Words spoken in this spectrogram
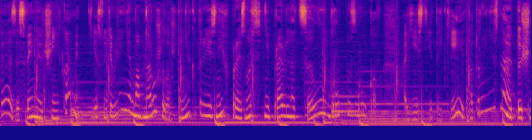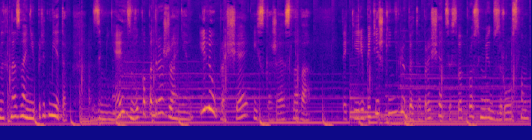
Наблюдая за своими учениками, я с удивлением обнаружила, что некоторые из них произносят неправильно целые группы звуков, а есть и такие, которые не знают точных названий предметов, заменяя их звукоподражанием или упрощая и искажая слова. Такие ребятишки не любят обращаться с вопросами к взрослым,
